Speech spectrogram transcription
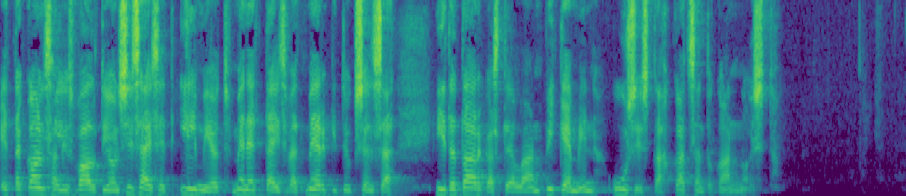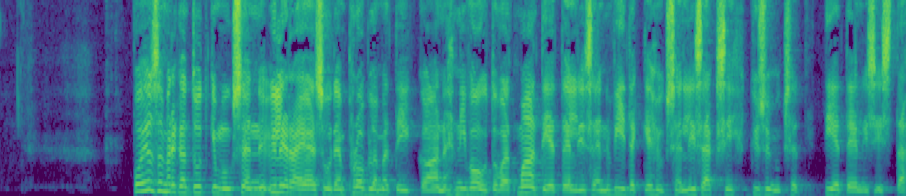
että kansallisvaltion sisäiset ilmiöt menettäisivät merkityksensä, niitä tarkastellaan pikemmin uusista katsantokannoista. Pohjois-Amerikan tutkimuksen ylirajaisuuden problematiikkaan nivoutuvat maantieteellisen viitekehyksen lisäksi kysymykset tieteellisistä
